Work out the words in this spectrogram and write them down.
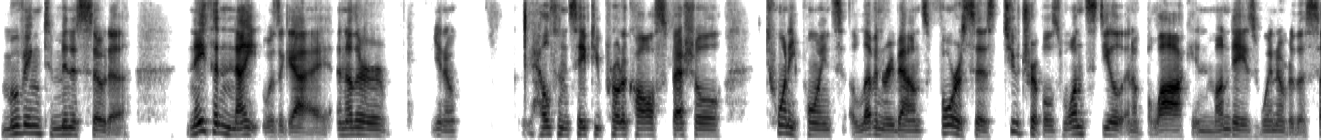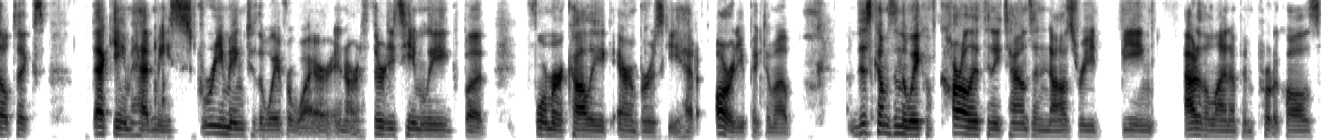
moving to Minnesota. Nathan Knight was a guy, another, you know, health and safety protocol special 20 points, 11 rebounds, four assists, two triples, one steal, and a block in Monday's win over the Celtics. That game had me screaming to the waiver wire in our 30 team league, but former colleague Aaron Bruski had already picked him up. This comes in the wake of Karl-Anthony Towns and Naz Reid being out of the lineup in protocols.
